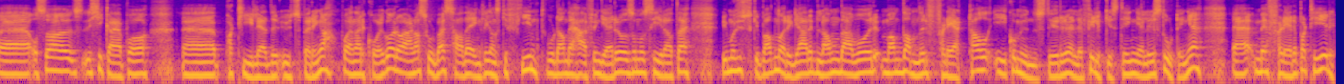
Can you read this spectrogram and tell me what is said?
Eh, og så kikka jeg på eh, partilederutspørringa på NRK i går, og Erna Solberg sa det egentlig ganske fint hvordan det her fungerer. og som hun sier at det, eh, Vi må huske på at Norge er et land der hvor man danner flertall i kommunestyrer eller fylkesting eller Stortinget eh, med flere partier.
